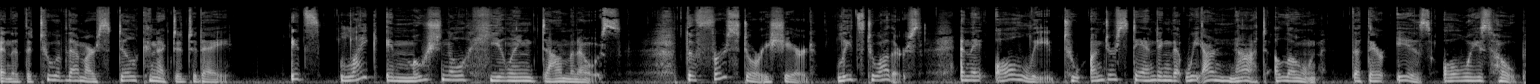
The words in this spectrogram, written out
and that the two of them are still connected today. It's like emotional healing dominoes. The first story shared leads to others, and they all lead to understanding that we are not alone, that there is always hope,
